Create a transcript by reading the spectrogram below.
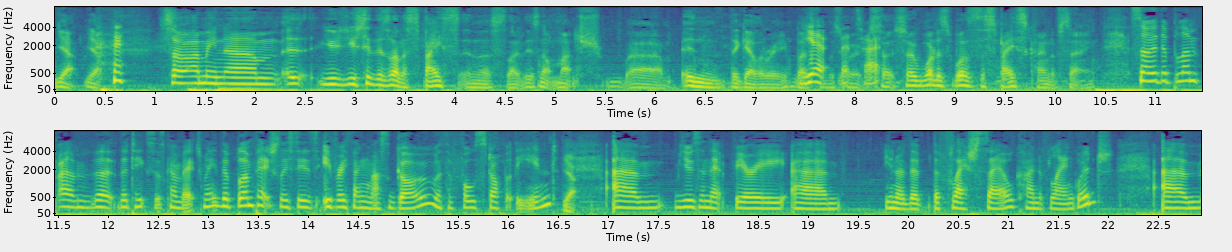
Yeah, yeah. so I mean, um, uh, you you said there's a lot of space in this. Like, there's not much um, in the gallery. Like, Yeah, that's work. right. So, so what is what is the space kind of saying? So the blimp, um, the the text has come back to me. The blimp actually says everything must go with a full stop at the end. Yeah. um, using that very, um, you know, the, the flash sale kind of language. Um,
